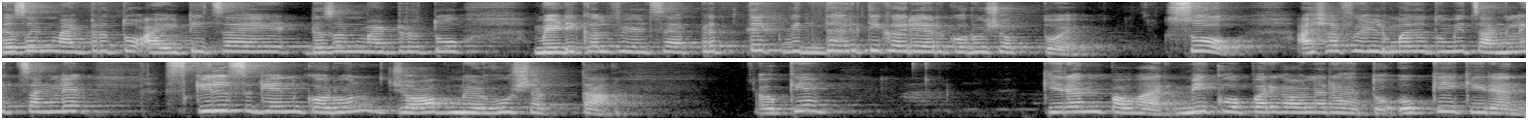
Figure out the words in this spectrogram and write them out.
डझंट मॅटर तो आय टीचा आहे डझंट मॅटर तो मेडिकल फील्डचा आहे प्रत्येक विद्यार्थी करिअर करू शकतो आहे सो अशा फील्डमध्ये तुम्ही चांगलेच चांगले स्किल्स गेन करून जॉब मिळवू शकता. ओके? किरण पवार मी कोपरगावला राहतो. Okay Kiran?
